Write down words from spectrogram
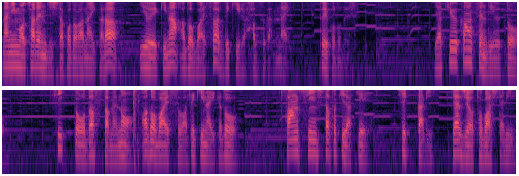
何もチャレンジしたことがないから有益なアドバイスはできるはずがないということです。野球観戦で言うとヒットを出すためのアドバイスはできないけど三振した時だけしっかりヤジを飛ばしたり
